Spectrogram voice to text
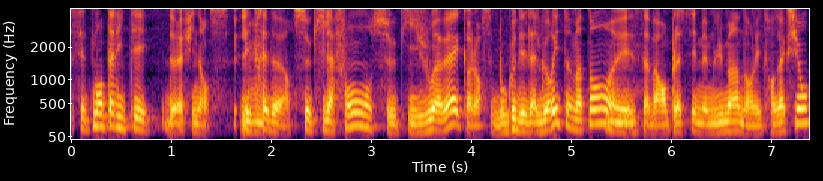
cette mentalité de la finance. Les Mhm. traders, ceux qui la font, ceux qui jouent avec, alors c'est beaucoup des algorithmes maintenant, Mhm. et ça va remplacer même l'humain dans les transactions,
